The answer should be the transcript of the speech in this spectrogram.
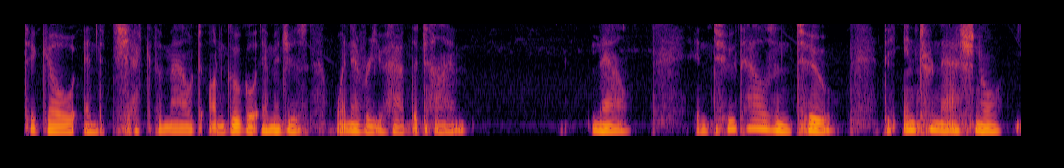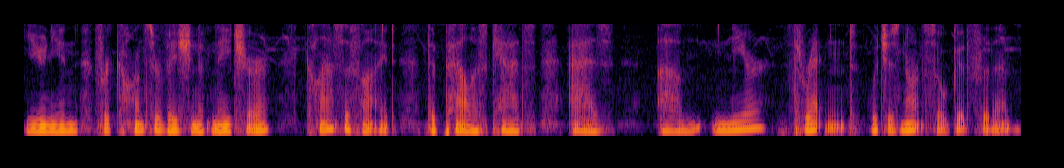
to go and check them out on Google Images whenever you have the time. Now, in 2002, the International Union for Conservation of Nature classified the Pallas cats as um, near threatened, which is not so good for them.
